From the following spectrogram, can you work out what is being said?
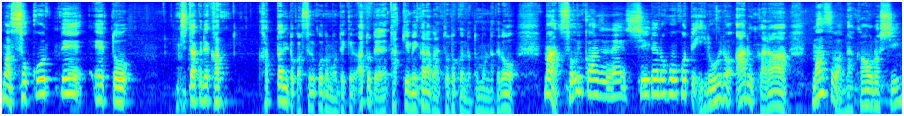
まあ、そこで、えっと、自宅で買ったりとかすることもできる。後でね、宅急便かなんかに届くんだと思うんだけど、まあそういう感じでね、仕入れの方法っていろいろあるから、まずは仲卸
